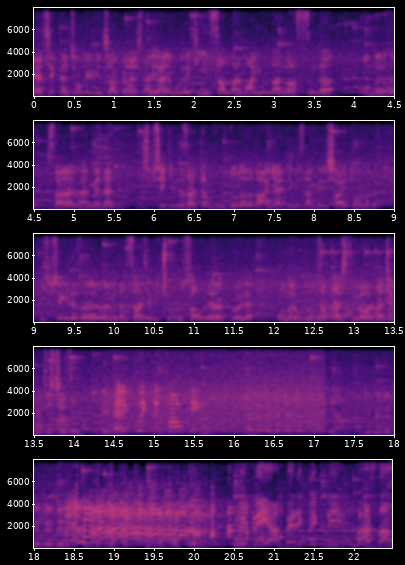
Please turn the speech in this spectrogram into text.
Gerçekten çok ilginç arkadaşlar. Yani buradaki insanlar maymunlarla aslında onlara da zarar vermeden hiçbir şekilde zaten vurduğuna da daha geldiğimizden beri şahit olmadık. Hiçbir şekilde zarar vermeden sadece bir çubuğu sallayarak böyle onları buradan uzaklaştırıyorlar. Bence müthiş çözüm. Very quick the talking. Tü tü tü tü tü tü. quickly ya, very quickly bahasa.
